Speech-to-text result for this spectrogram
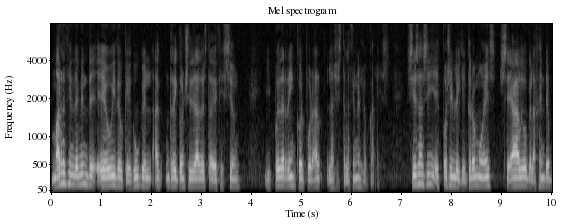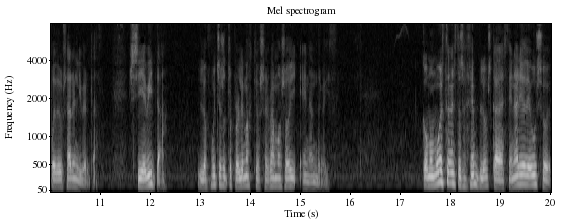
Más recientemente he oído que Google ha reconsiderado esta decisión y puede reincorporar las instalaciones locales. Si es así, es posible que Chrome OS sea algo que la gente puede usar en libertad. Si evita los muchos otros problemas que observamos hoy en Android. Como muestran estos ejemplos, cada escenario de uso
